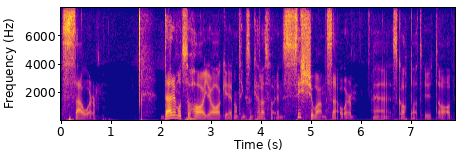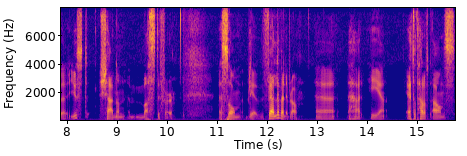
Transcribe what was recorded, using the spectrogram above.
Sour. Däremot så har jag någonting som kallas för en Sichuan Sour eh, skapat utav eh, just Shannon Mustifer eh, som blev väldigt, väldigt bra. Eh, det här är ett och ett halvt ounce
